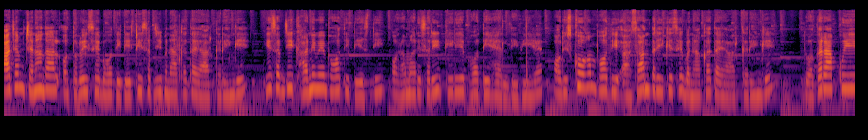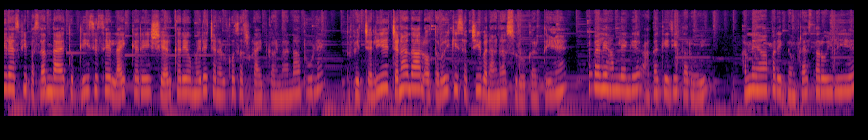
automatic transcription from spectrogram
आज हम चना दाल और तरोई से बहुत ही टेस्टी सब्ज़ी बनाकर तैयार करेंगे। ये सब्ज़ी खाने में बहुत ही टेस्टी और हमारे शरीर के लिए बहुत ही हेल्दी भी है और इसको हम बहुत ही आसान तरीके से बनाकर तैयार करेंगे। तो अगर आपको ये रेसिपी पसंद आए तो प्लीज़ इसे लाइक करें शेयर करें और मेरे चैनल को सब्सक्राइब करना ना भूलें। तो फिर चलिए चना दाल और तरोई की सब्ज़ी बनाना शुरू करते हैं। पहले हम लेंगे आधा के जी तरोई। हमने यहाँ पर एकदम फ्रेश तरोई ली है।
